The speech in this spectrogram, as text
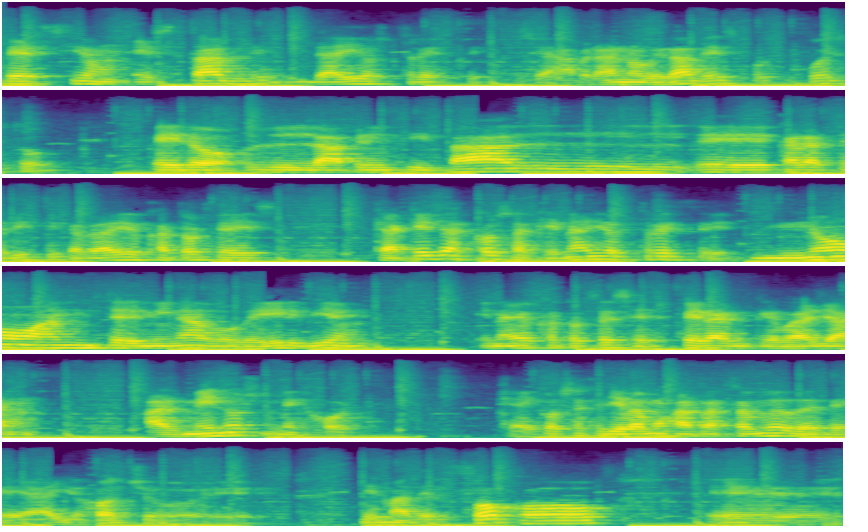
versión estable de iOS 13. O sea, habrá novedades, por supuesto, pero la principal eh, característica de iOS 14 es que aquellas cosas que en iOS 13 no han terminado de ir bien, en iOS 14 se esperan que vayan al menos mejor. Que hay cosas que llevamos arrastrando desde iOS 8, eh, tema del foco, eh,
